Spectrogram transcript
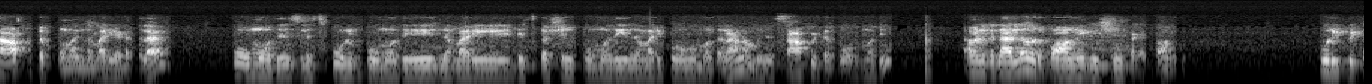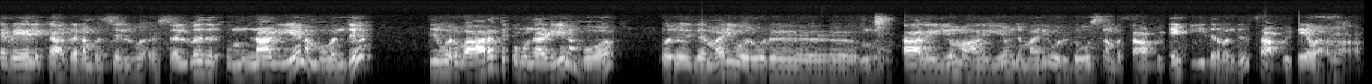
சாப்பிட்டு போவோம் இந்த மாதிரி இடத்துல போகும்போது சில ஸ்கூலுக்கு போகும்போது இந்த மாதிரி டிஸ்கஷன் போகும்போது இந்த மாதிரி போகும்போதெல்லாம் நம்ம இது சாப்பிட்டு போகும்போது அவளுக்கு நல்ல ஒரு கான்வெகேஷன் கிடைக்கும். குறிப்பிட்ட வேலைக்காக நம்ம செல்வ செல்வதற்கு முன்னாடியே நம்ம வந்து இது ஒரு வாரத்துக்கு முன்னாடியே நம்ம ஒரு இந்த மாதிரி ஒரு ஒரு காலையிலயும் மாலையிலயும் இந்த மாதிரி ஒரு டோஸ் நம்ம சாப்பிட்டே ஹீதர் வந்து சாப்பிட்டே வரலாம்.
